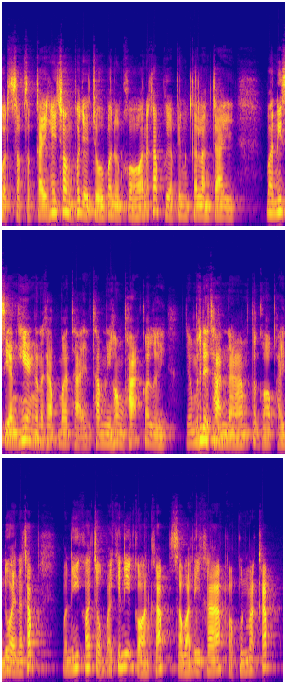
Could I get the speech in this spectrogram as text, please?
กด subscribe ให้ช่องพ่อใหญ่โจบานนขอนะครับเผื่อเป็นกำลังใจวันนี้เสียงแห้งนะครับ มาถ่ายทำในห้องพระก็เลย ยังไม่ได้ทานน้ำต้องขออภัยด้วยนะครับ วันนี้ขอจบไว้แค่นี้ก่อนครับ สวัสดีครับ ขอบคุณมากครับ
